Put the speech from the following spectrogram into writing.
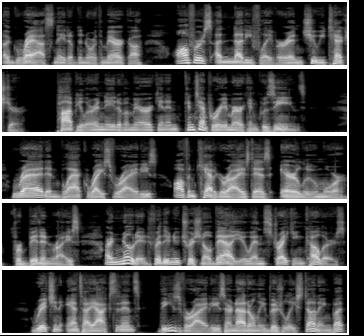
a grass native to North America, offers a nutty flavor and chewy texture popular in Native American and contemporary American cuisines. Red and black rice varieties, often categorized as heirloom or forbidden rice, are noted for their nutritional value and striking colors. Rich in antioxidants, these varieties are not only visually stunning, but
